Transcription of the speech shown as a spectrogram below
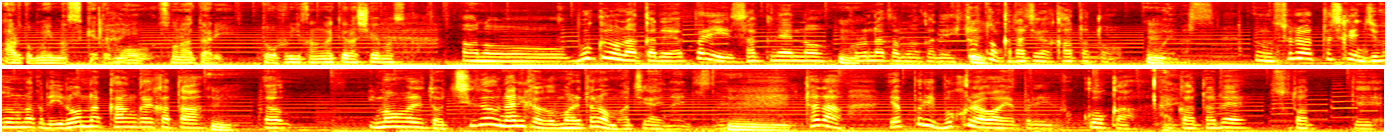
あると思いますけども、はい。そのあたりどういうふうに考えていらっしゃいますか、あの僕の中でやっぱり昨年のうん。コロナ禍の中で一つの形が変わったと思います。うん。それは確かに自分の中でいろんな考え方うん。が今までと違う何かが生まれたのは間違いないんですね。うん。ただやっぱり僕らはやっぱり福岡はい博多で育って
